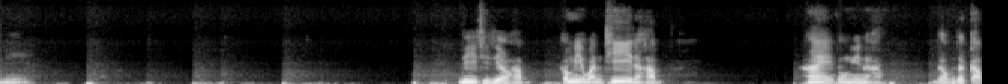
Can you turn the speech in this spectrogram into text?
นี่ ดีทีเดียวครับ ก็มีวันที่นะครับ ให้ตรงนี้นะครับ เดี๋ยวผมจะกลับ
